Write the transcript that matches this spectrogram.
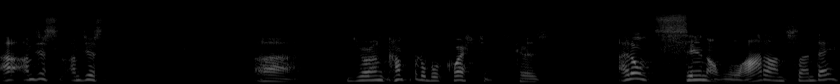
I, am just, I'm just, uh, these are uncomfortable questions because I don't sin a lot on Sunday,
